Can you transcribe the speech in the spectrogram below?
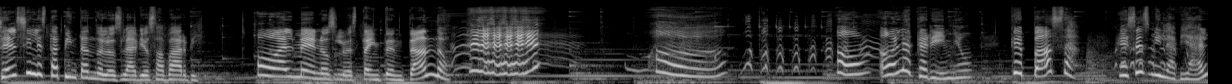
Chelsea le está pintando los labios a Barbie. O al menos lo está intentando. Ah. Oh, hola, cariño. ¿Qué pasa? ¿Ese es mi labial?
